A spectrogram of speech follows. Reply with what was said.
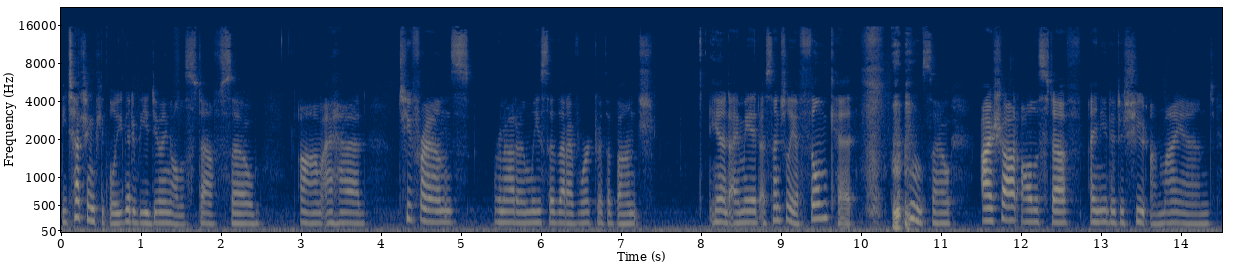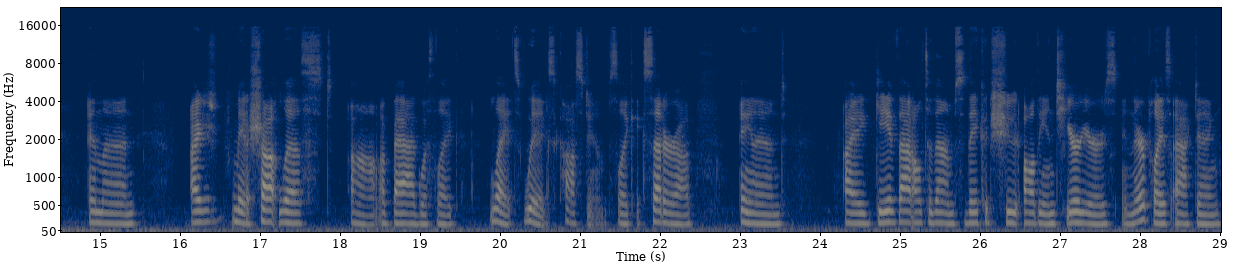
be touching people. You gotta be doing all this stuff. So um, I had two friends, Renato and Lisa, that I've worked with a bunch, and I made essentially a film kit. so I shot all the stuff I needed to shoot on my end, and then I made a shot list, um, a bag with like lights, wigs, costumes, like etc. And I gave that all to them so they could shoot all the interiors in their place acting,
